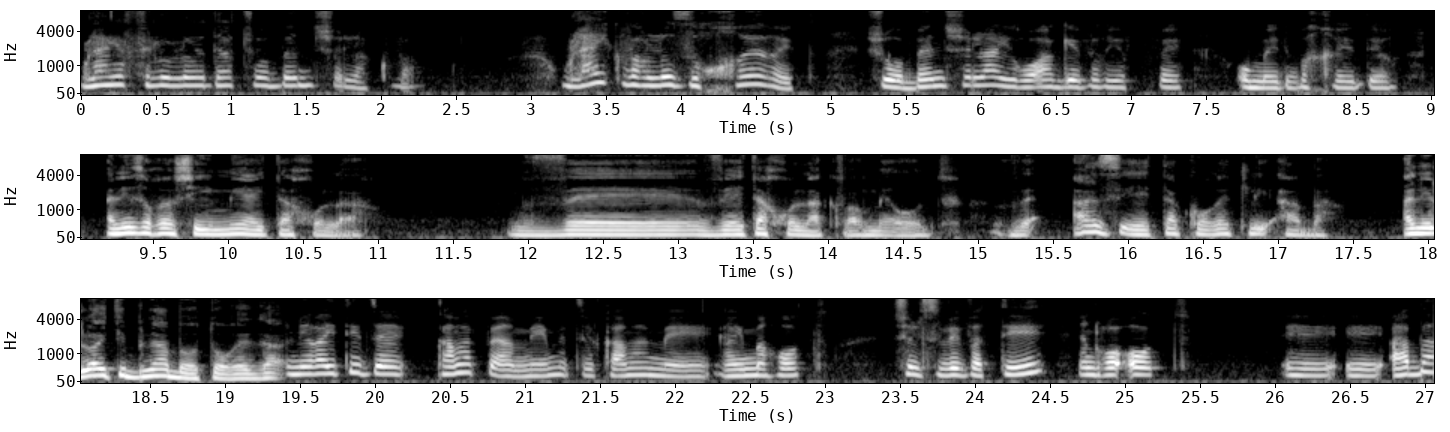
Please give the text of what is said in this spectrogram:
אולי אפילו לא יודעת שהוא הבן שלה כבר. אולי היא כבר לא זוכרת שהוא הבן שלה, היא רואה גבר יפה עומד בחדר. אני זוכר שאימי הייתה חולה, ו... והיא הייתה חולה כבר מאוד, ואז היא הייתה קוראת לי אבא. אני לא הייתי בנה באותו רגע. אני ראיתי את זה כמה פעמים אצל כמה מהאימהות של סביבתי, הן רואות אה, אה, אבא,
